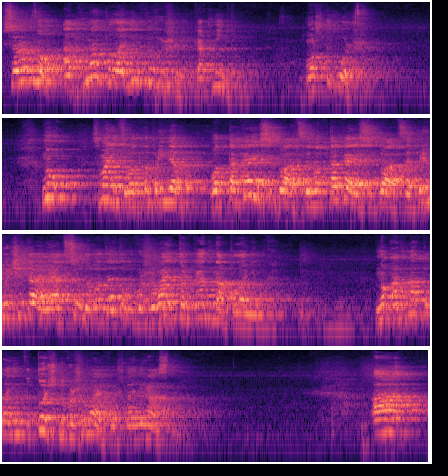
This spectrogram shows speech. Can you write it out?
Все равно одна половинка выживет, как минимум. Может и больше. Ну, смотрите, вот, например, вот такая ситуация, вот такая ситуация. При вычитании отсюда вот этого выживает только одна половинка. Но одна половинка точно выживает, потому что они разные. А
